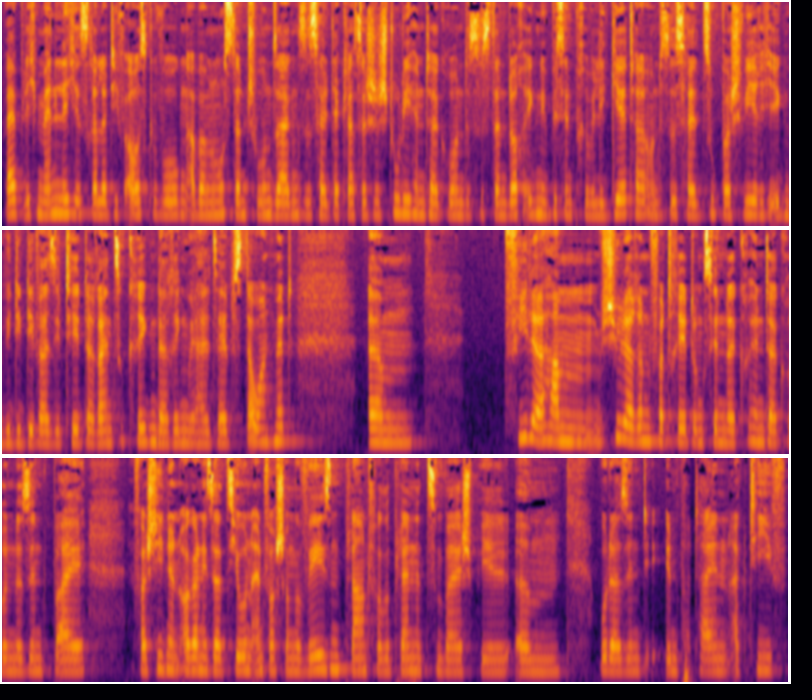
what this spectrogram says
weiblich-männlich ist relativ ausgewogen, aber man muss dann schon sagen, es ist halt der klassische Studiehintergrund, es ist dann doch irgendwie ein bisschen privilegierter und es ist halt super schwierig, irgendwie die Diversität da reinzukriegen. Da ringen wir halt selbst dauernd mit. Ähm, viele haben Schülerinnenvertretungshintergründe, sind bei verschiedenen Organisationen einfach schon gewesen, Plant for the Planet zum Beispiel, ähm, oder sind in Parteien aktiv.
